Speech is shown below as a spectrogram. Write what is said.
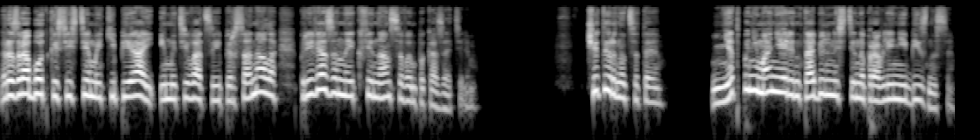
Разработка системы KPI и мотивации персонала, привязанные к финансовым показателям. 14. Нет понимания рентабельности направлений бизнеса.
